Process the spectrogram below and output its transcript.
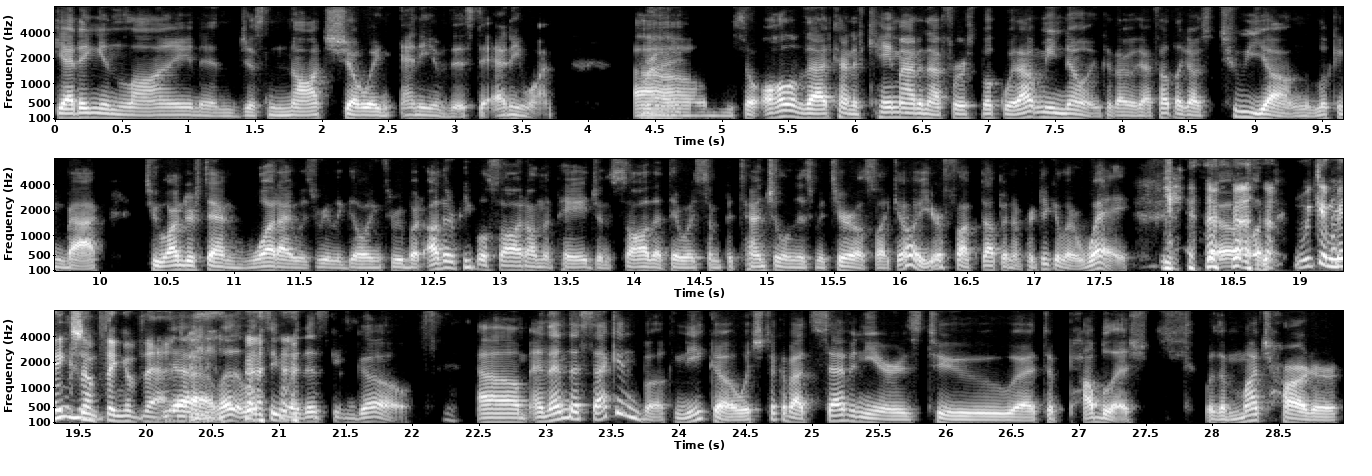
getting in line and just not showing any of this to anyone. Right. Um, so all of that kind of came out in that first book without me knowing because I was I felt like I was too young looking back to understand what I was really going through. But other people saw it on the page and saw that there was some potential in this material. It's like, oh, you're fucked up in a particular way. So- we can make something of that. Yeah, let, let's see where this can go. Um, and then the second book, Niko, which took about seven years to uh, to publish, was a much harder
